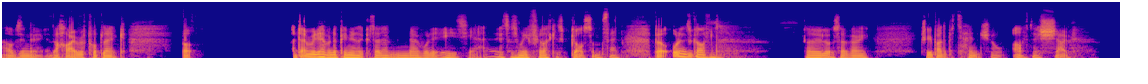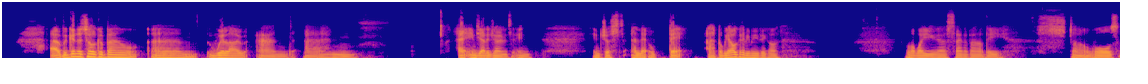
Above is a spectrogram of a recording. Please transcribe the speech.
I was in the, the High Republic. I don't really have an opinion on it because I don't know what it is yet. It doesn't really feel like it's got something. But all Audience Garden looks so very intrigued by the potential of this show. Uh, we're going to talk about um, Willow and um, uh, Indiana Jones in in just a little bit, uh, but we are going to be moving on. What were you guys saying about the Star Wars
